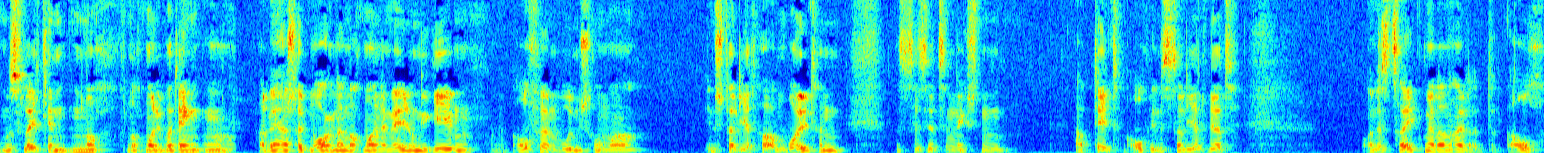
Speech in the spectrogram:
muss vielleicht Kempten noch, noch mal überdenken. Hat mir erst heute Morgen dann noch mal eine Meldung gegeben, auch für einen Wunsch, wo wir installiert haben wollten, dass das jetzt im nächsten Update auch installiert wird. Und es zeigt mir dann halt auch,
